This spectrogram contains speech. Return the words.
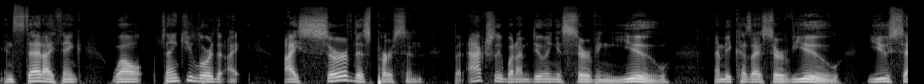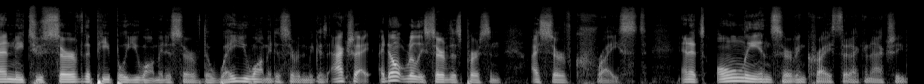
instead, I think, well, thank you, Lord, that I, I serve this person, but actually what I'm doing is serving you. And because I serve you, you send me to serve the people you want me to serve the way you want me to serve them. Because actually, I, I don't really serve this person, I serve Christ. And it's only in serving Christ that I can actually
